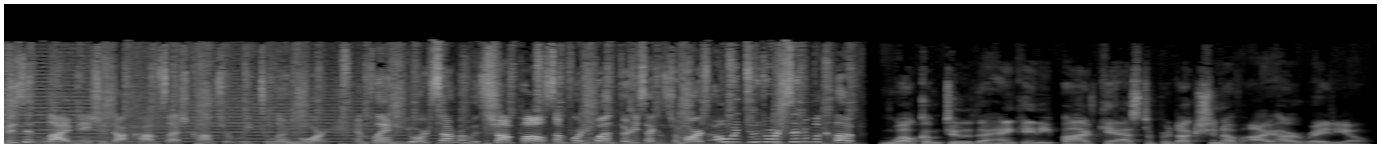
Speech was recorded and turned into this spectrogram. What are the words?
Visit LiveNation.com slash Concert to learn more and plan your summer with Sean Paul, Sum 41, 30 Seconds to Mars, oh, and Two Door Cinema Club. Welcome to the Hank Haney Podcast, a production of iHeartRadio.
